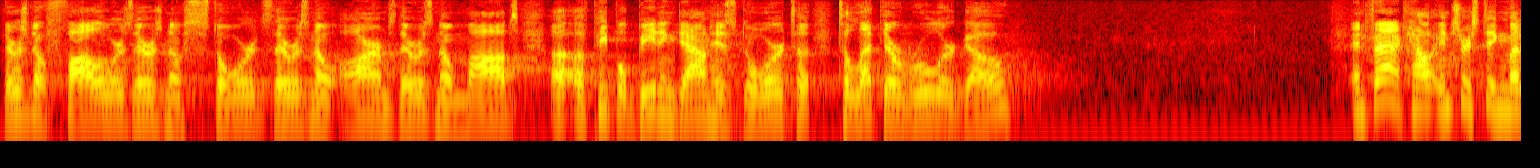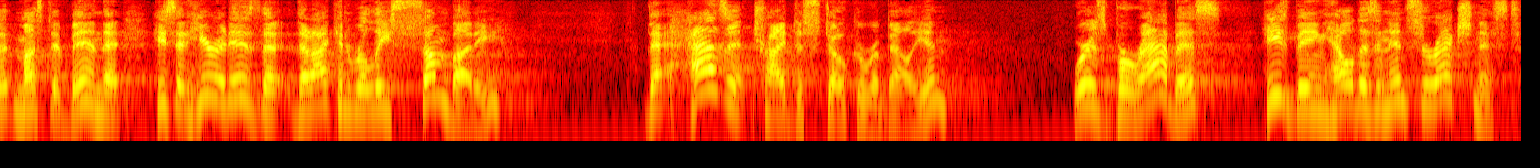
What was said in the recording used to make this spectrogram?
There was no followers, there was no swords, there was no arms, there was no mobs uh, of people beating down his door to, to let their ruler go. In fact, how interesting it must have been that he said, Here it is that, that I can release somebody that hasn't tried to stoke a rebellion, whereas Barabbas, he's being held as an insurrectionist.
